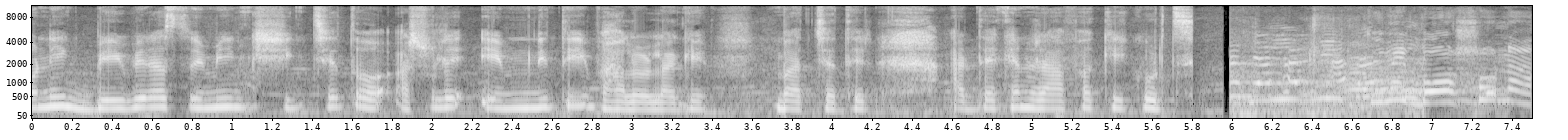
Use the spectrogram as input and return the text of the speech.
অনেক বেবিরা সুইমিং শিখছে তো আসলে এমনিতেই ভালো লাগে বাচ্চাদের। আর দেখেন রাফা কি করছে। তুমি বসো না।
